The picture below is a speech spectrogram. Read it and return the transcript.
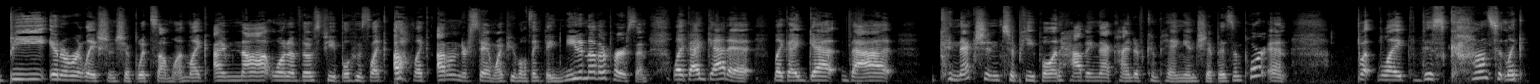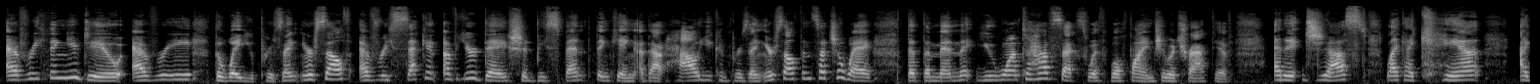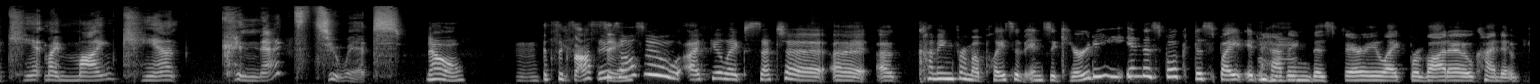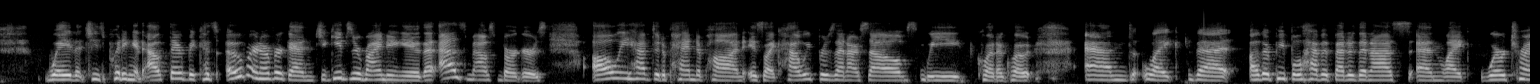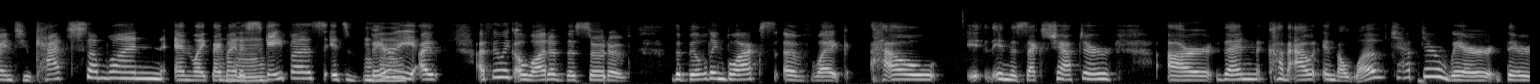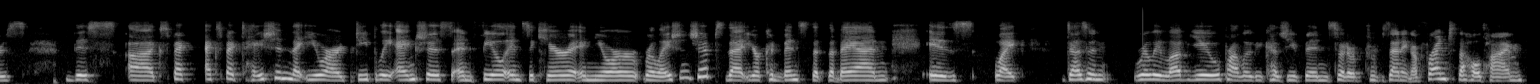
be in a relationship with someone. Like I'm not one of those people who's like, "Oh, like I don't understand why people think they need another person." Like I get it. Like I get that connection to people and having that kind of companionship is important. But like this constant like everything you do, every the way you present yourself, every second of your day should be spent thinking about how you can present yourself in such a way that the men that you want to have sex with will find you attractive. And it just like I can't I can't my mind can't connect to it. no. It's exhausting There's also, I feel like, such a, a, a coming from a place of insecurity in this book, despite it Mhm. having this very like bravado kind of way that she's putting it out there. Because over and over again, she keeps reminding you that as mouseburgers, all we have to depend upon is like how we present ourselves, we quote unquote, and like that other people have it better than us, and like we're trying to catch someone, and like they might Mhm. escape us. It's very, I I feel like a lot of the sort of the building blocks of like how in the sex chapter are then come out in the love chapter where there's this uh, expect expectation that you are deeply anxious and feel insecure in your relationships that you're convinced that the man is like doesn't really love you probably because you've been sort of presenting a front the whole time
